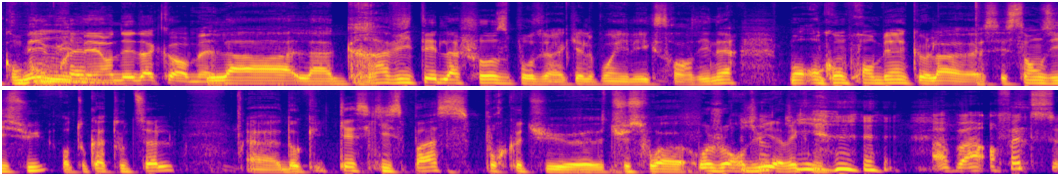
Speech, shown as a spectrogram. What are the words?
qu'on Mais oui, comprenne mais on est d'accord, mais. la, la gravité de la chose pour dire à quel point il est extraordinaire. Bon, on comprend bien que là, euh, c'est sans issue, en tout cas toute seule. Euh, donc, qu'est-ce qui se passe pour que tu, euh, tu sois aujourd'hui avec nous? Ah bah, en fait,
